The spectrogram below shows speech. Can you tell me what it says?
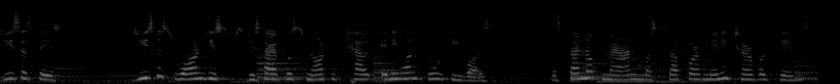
Jesus says, Jesus warned his disciples not to tell anyone who he was. The Son of Man must suffer many terrible things,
